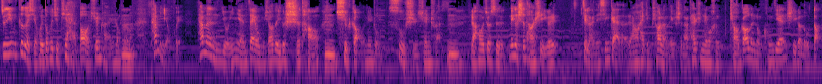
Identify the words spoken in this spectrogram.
就是因为各个协会都会去贴海报宣传什么的嘛，嗯。他们也会。他们有一年在我们学校的一个食堂，嗯。去搞那种素食宣传，嗯。然后就是那个食堂是一个这两年新盖的，然后还挺漂亮的一个食堂，它是那种很挑高的那种空间，是一个楼道，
